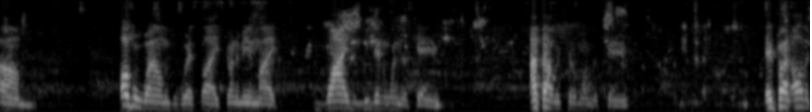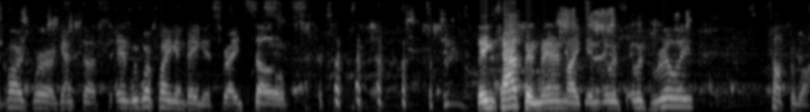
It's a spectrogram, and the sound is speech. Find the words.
um, overwhelmed with like, you know what I mean? Like, why we didn't win this game? I thought we should have won this game. It, but all the cards were against us, and we were playing in Vegas, right? So things happen, man. Like, and it was it was really tough to watch.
